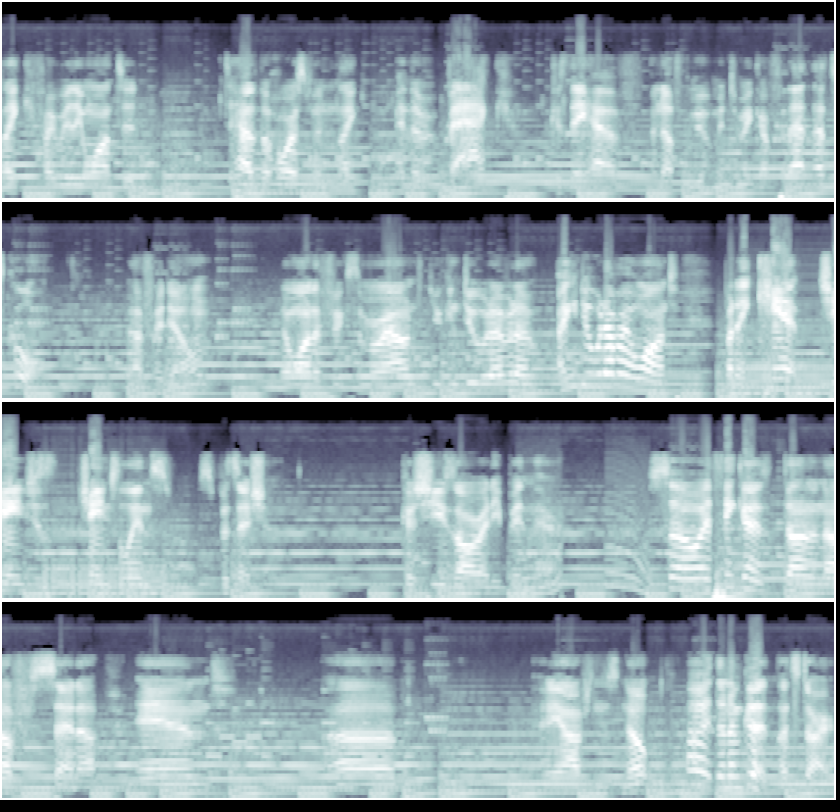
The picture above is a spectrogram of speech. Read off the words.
Like, if I really wanted to have the horsemen, like, in the back, because they have enough movement to make up for that, that's cool. Now, if I don't, I want to fix them around, you can do whatever I, I can do whatever I want, but I can't change change Lyn's position because she's already been there. So I think I've done enough setup, and uh, any options? Nope. All right, then I'm good. Let's start.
